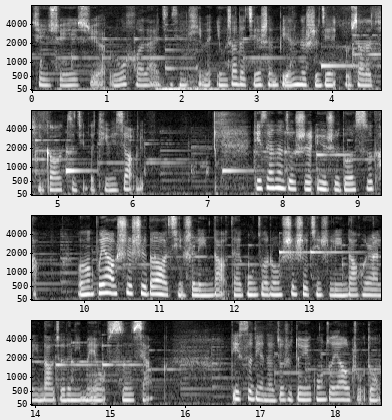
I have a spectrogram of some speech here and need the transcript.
去学一学如何来进行提问，有效的节省别人的时间，有效的提高自己的提问效率。第三呢，就是遇事多思考，我们不要事事都要请示领导，在工作中事事请示领导，会让领导觉得你没有思想。第四点呢，就是对于工作要主动，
